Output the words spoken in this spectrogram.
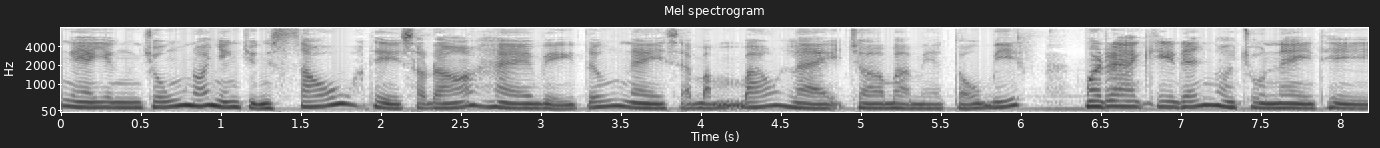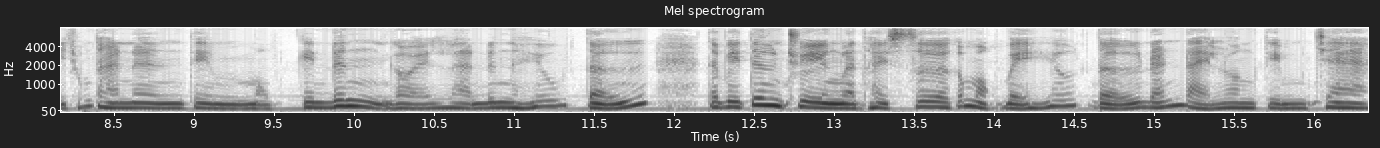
nghe dân chúng nói những chuyện xấu thì sau đó hai vị tướng này sẽ bấm báo lại cho bà mẹ tổ biết. Ngoài ra, khi đến ngôi chùa này thì chúng ta nên tìm một cái đinh gọi là đinh hiếu tử. Tại vì tương truyền là thời xưa có một vị hiếu tử đến Đài Loan tìm cha.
